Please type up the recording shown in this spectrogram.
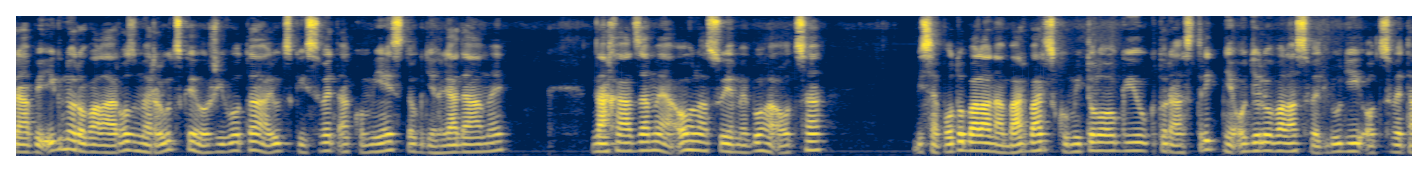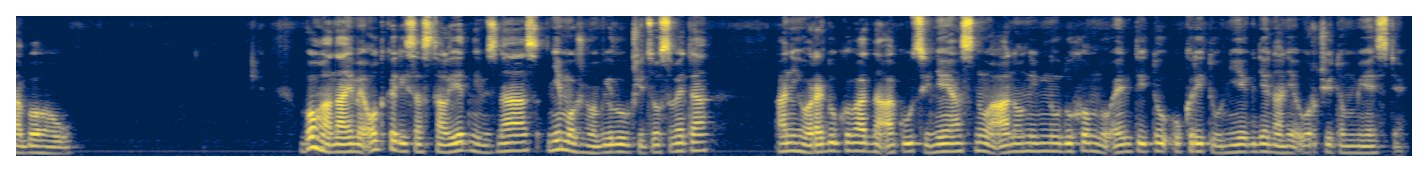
ktorá by ignorovala rozmer ľudského života a ľudský svet ako miesto, kde hľadáme, nachádzame a ohlasujeme Boha Otca, by sa podobala na barbarskú mytológiu, ktorá striktne oddelovala svet ľudí od sveta bohov. Boha najmä odkedy sa stal jedným z nás, nemožno vylúčiť zo sveta, ani ho redukovať na akúsi nejasnú a anonymnú duchovnú entitu ukrytú niekde na neurčitom mieste.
